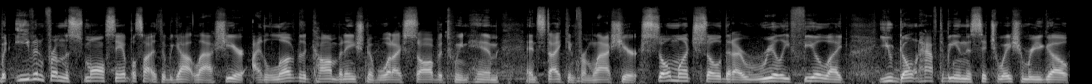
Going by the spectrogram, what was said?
But even from the small sample size that we got last year. I loved the combination of what I saw between him and Steichen from last year. So much so that I really feel like you don't have to be in this situation where you go,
